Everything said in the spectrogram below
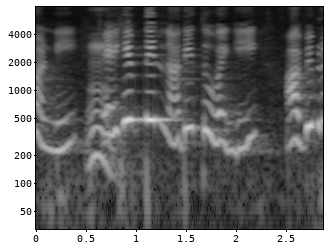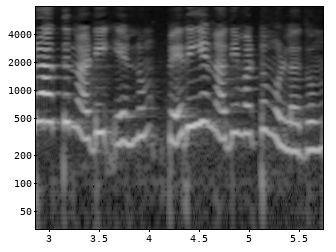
பண்ணி எகிப்தின் நதி துவங்கி அபிபிராத்து நதி என்னும் பெரிய நதி மட்டும் உள்ளதும்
